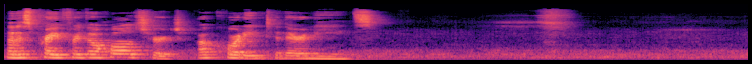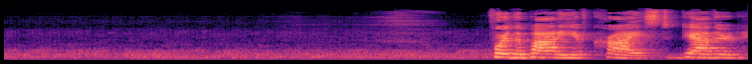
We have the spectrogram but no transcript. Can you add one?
Let us pray for the whole church according to their needs. For the body of Christ gathered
